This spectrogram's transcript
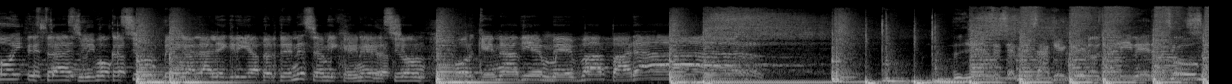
hoy, esta es mi vocación. Venga, la alegría pertenece a mi generación, porque nadie me va a parar. Este es el mensaje que nos da liberación.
